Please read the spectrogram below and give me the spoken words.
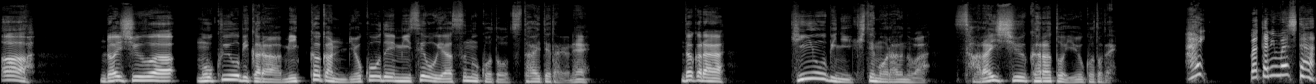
あ、来週は木曜日から3日間旅行で店を休むことを伝えてたよね。だから、金曜日に来てもらうのは再来週からということで。はい、わかりました。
